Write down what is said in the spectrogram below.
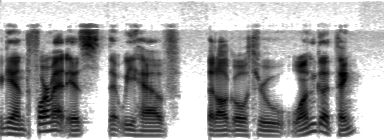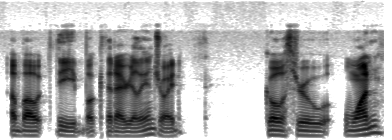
again, the format is that we have that I'll go through one good thing about the book that I really enjoyed, go through one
